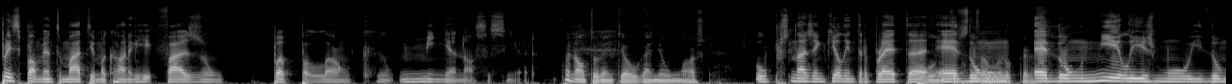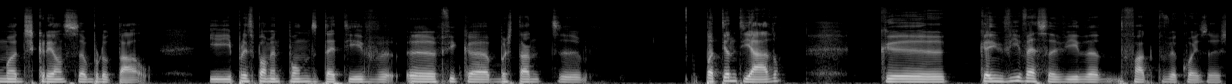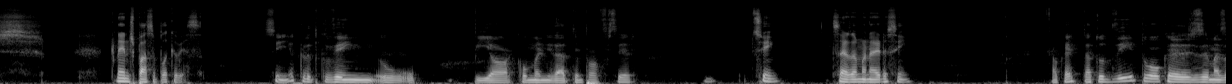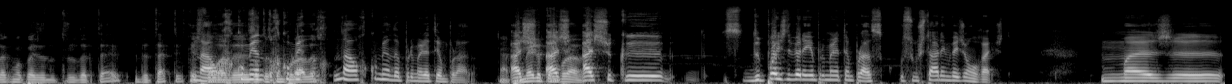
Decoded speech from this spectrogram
principalmente o Matthew McConaughey faz um papelão que, minha Nossa Senhora. Foi na altura em que ele ganhou um Oscar. o personagem que ele interpreta é de, um, é de um nihilismo e de uma descrença brutal. E principalmente para um detetive eh, fica bastante patenteado que quem vive essa vida de facto vê coisas que nem nos passa pela cabeça. Sim, acredito que vem o pior que a humanidade tem para oferecer. Sim, de certa maneira, sim. Ok? Está tudo dito? Ou queres dizer mais alguma coisa do True Detective? Queres Não falar recomendo, das recomendo, não, recomendo a primeira temporada. Ah, Acho, acho, acho que depois de verem a primeira temporada, se, se gostarem, vejam o resto. Mas eh,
